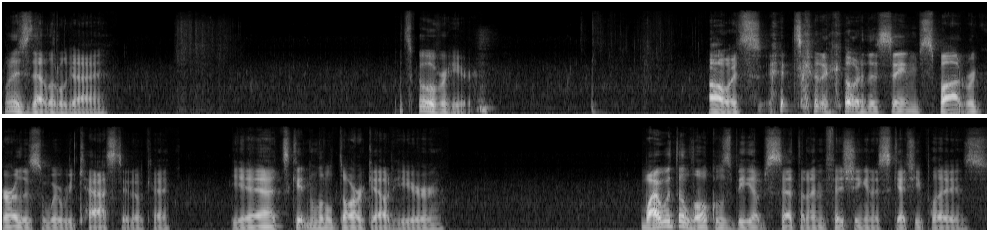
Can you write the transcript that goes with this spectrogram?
What is that little guy? Let's go over here. Oh, it's it's gonna go to the same spot regardless of where we cast it, okay. Yeah, it's getting a little dark out here. Why would the locals be upset that I'm fishing in a sketchy place?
